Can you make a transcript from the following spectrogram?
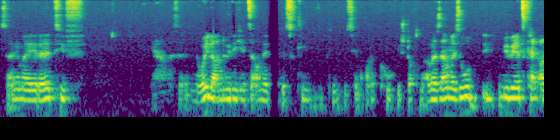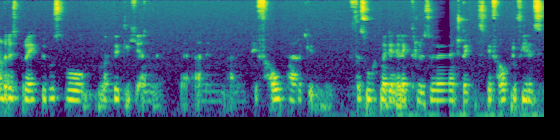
sage ich mal, relativ, ja, was, Neuland würde ich jetzt auch nicht, das klingt, klingt ein bisschen arg hochgestochen, aber sagen wir so, mir wäre jetzt kein anderes Projekt bewusst, wo man wirklich an, an einem, einem PV-Park versucht man den Elektrolyseur entsprechend des PV-Profils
